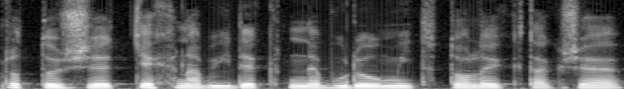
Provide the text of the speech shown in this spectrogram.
protože těch nabídek nebudou mít tolik, takže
